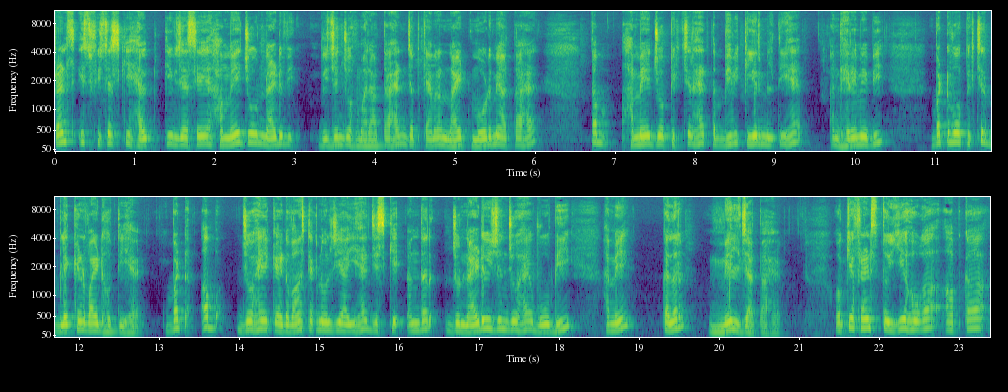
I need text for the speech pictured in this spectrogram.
friends इस फीचर्स की हेल्प की वजह से हमें जो नाइट विजन जो हमारा आता है जब कैमरा नाइट मोड में आता है तब हमें जो पिक्चर है तब भी, भी क्लियर मिलती है अंधेरे में भी बट वो पिक्चर ब्लैक एंड वाइट होती है। बट अब जो है एक एडवांस टेक्नोलॉजी आई है जिसके अंदर जो नाइट विजन जो है वो भी हमें कलर मिल जाता है। ओके okay फ्रेंड्स तो ये होगा आपका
